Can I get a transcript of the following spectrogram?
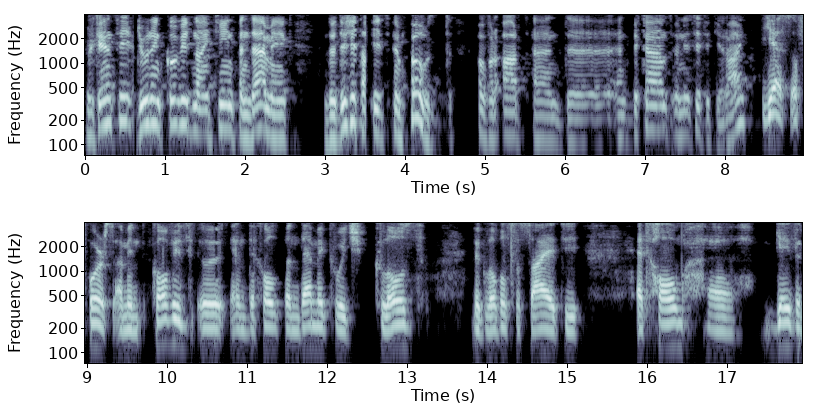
we can see during COVID-19 pandemic, the digital is imposed over arts and uh, and becomes a necessity, right? Yes, of course. I mean, COVID uh, and the whole pandemic, which closed the global society at home, uh, gave a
